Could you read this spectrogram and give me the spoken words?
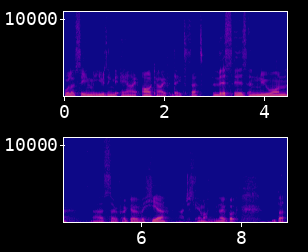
will have seen me using the AI ArXiv dataset. This is a new one. Uh, so if I go over here, I just came off the notebook, but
